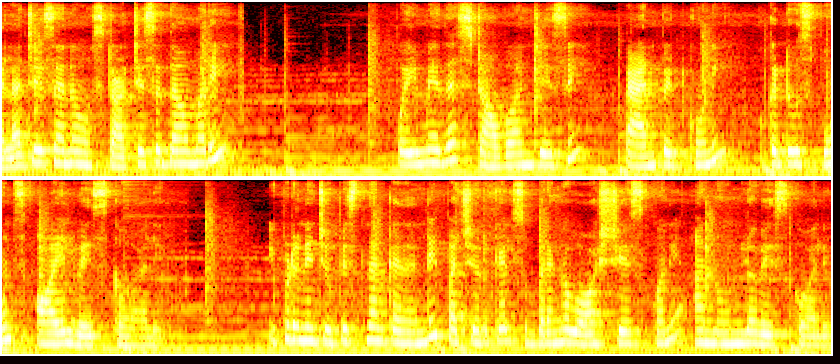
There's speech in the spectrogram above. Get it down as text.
ఎలా చేశానో స్టార్ట్ చేసేద్దాం మరి. పొయ్యి మీద స్టవ్ ఆన్ చేసి ప్యాన్ పెట్టుకొని ఒక టూ స్పూన్స్ ఆయిల్ వేసుకోవాలి. ఇప్పుడు నేను చూపిస్తున్నాను కదండి పచ్చిమిరకాయలు శుభ్రంగా వాష్ చేసుకొని ఆ నూనెలో వేసుకోవాలి.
